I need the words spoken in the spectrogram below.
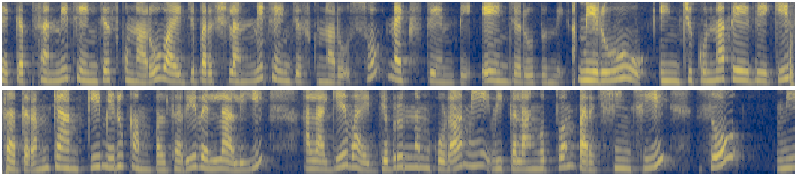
చెకప్స్ అన్నీ చేయించేసుకున్నారు వైద్య పరీక్షలు అన్నీ చేయించేసుకున్నారు సో నెక్స్ట్ ఏంటి? ఏం జరుగుతుంది? మీరు ఎంచుకున్న తేదీకి సదరం క్యాంప్కి మీరు కంపల్సరీ వెళ్ళాలి. అలాగే వైద్య బృందం కూడా మీ వికలాంగత్వం పరీక్షించి సో మీ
